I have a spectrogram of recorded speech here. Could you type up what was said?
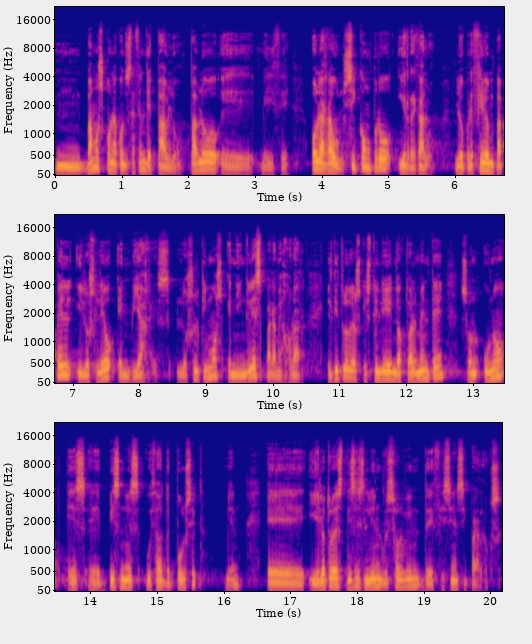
Mm, vamos con la contestación de Pablo. Pablo eh, me dice, Hola Raúl, sí compro y regalo. Lo prefiero en papel y los leo en viajes. Los últimos en inglés para mejorar. El título de los que estoy leyendo actualmente son uno es eh, Business Without the Bullshit, bien, eh, y el otro es This is Lean Resolving the Efficiency Paradox.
